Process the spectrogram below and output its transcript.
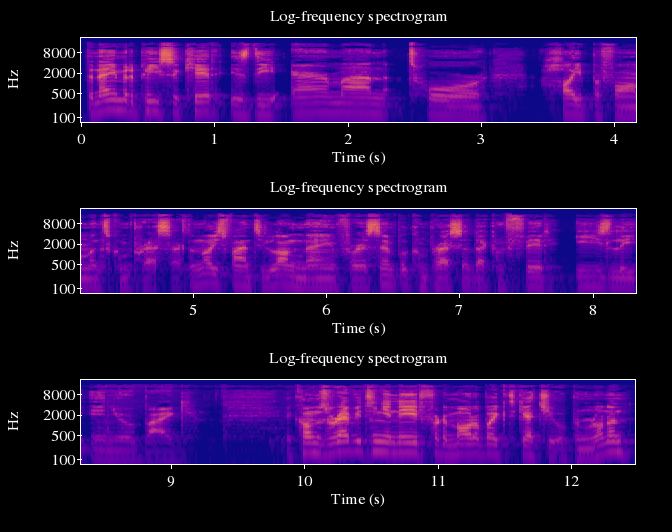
The name of the piece of kit is the Airman Tour high performance compressor. It's a nice fancy long name for a simple compressor that can fit easily in your bag. It comes with everything you need for the motorbike to get you up and running.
